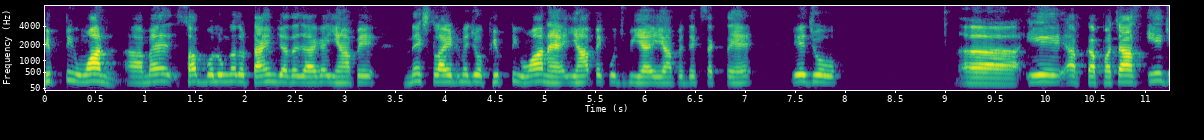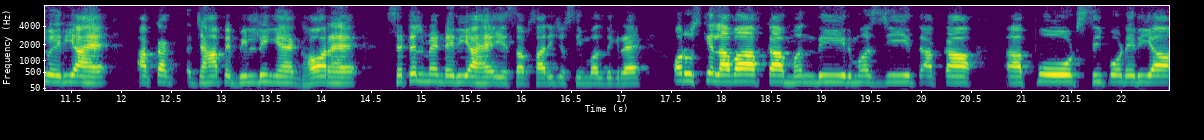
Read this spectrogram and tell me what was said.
51 आ, मैं सब बोलूँगा तो टाइम ज़्यादा जाएगा। यहाँ पे नेक्स्ट स्लाइड में जो 51 है यहाँ पे कुछ भी है यहाँ पे देख सकते हैं। ये जो आ, ये आपका 50 ये जो एरिया है आपका जहाँ पे बिल्डिंग है घर है सेटलमेंट एरिया है, ये सब सारी जो सिंबल दिख रहा है। और उसके अलावा आपका मंदिर, मस्जिद, आपका पोर्ट सी पोर्ट एरिया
